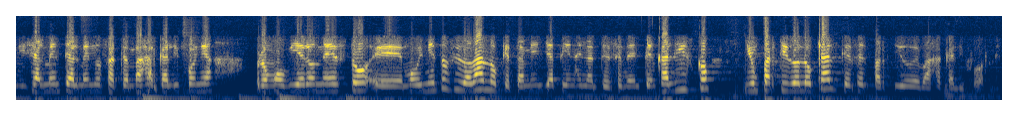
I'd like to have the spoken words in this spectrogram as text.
inicialmente, al menos acá en Baja California, promovieron esto, eh, Movimiento Ciudadano, que también ya tiene el antecedente en Jalisco, y un partido local, que es el Partido de Baja California.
